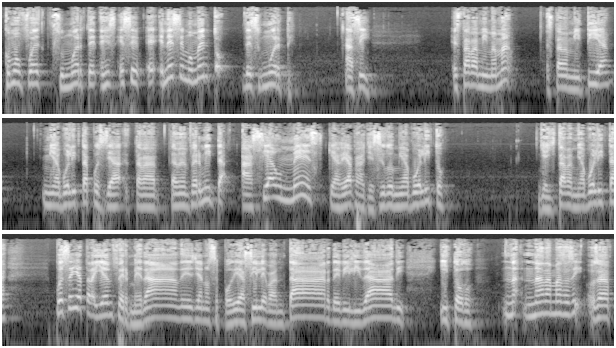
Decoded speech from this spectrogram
cómo fue su muerte, es, ese, en ese momento de su muerte. Así, estaba mi mamá, estaba mi tía, mi abuelita pues ya estaba, estaba enfermita, hacía un mes que había fallecido mi abuelito. Y ahí estaba mi abuelita, pues ella traía enfermedades, ya no se podía así levantar, debilidad y, y todo. Na, nada más así, o sea,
